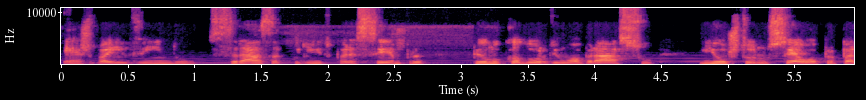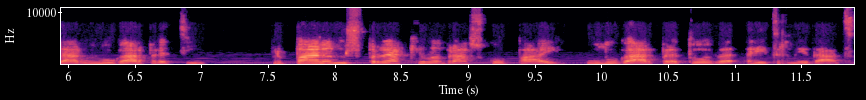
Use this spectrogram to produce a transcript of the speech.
és bem-vindo, serás acolhido para sempre pelo calor de um abraço e eu estou no céu a preparar um lugar para ti. Prepara-nos para aquele abraço com o Pai, o lugar para toda a eternidade.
